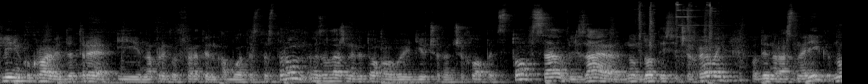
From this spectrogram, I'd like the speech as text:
клініку крові Д3 і, наприклад, феретин або тестостерон, залежно від того, ви дівчина чи хлопець, то все влізає ну до 1000 гривень один раз на рік. Ну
